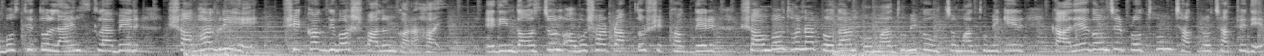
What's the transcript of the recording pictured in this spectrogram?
অবস্থিত লায়ন্স ক্লাবের সভাগৃহে শিক্ষক দিবস পালন করা হয়। এদিন দশজন অবসরপ্রাপ্ত শিক্ষকদের সম্বর্ধনা প্রদান ও মাধ্যমিক ও উচ্চ মাধ্যমিকের কালিয়াগঞ্জের প্রথম ছাত্রছাত্রীদের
